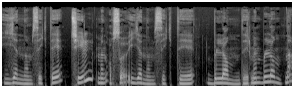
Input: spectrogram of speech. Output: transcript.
gjennomsiktig tyll, men også gjennomsiktig blonder. Men blondene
